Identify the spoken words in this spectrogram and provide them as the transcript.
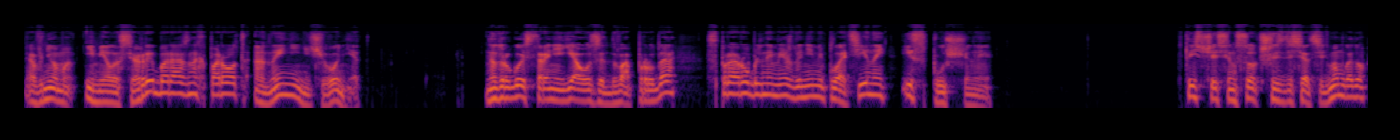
в нем имелась рыба разных пород, а ныне ничего нет. На другой стороне Яузы два пруда с прорубленной между ними плотиной и спущенные. В 1767 году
